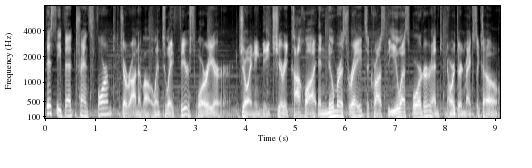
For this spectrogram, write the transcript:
This event transformed Geronimo into a fierce warrior, joining the Chiricahua in numerous raids across the U.S. border and northern Mexico.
